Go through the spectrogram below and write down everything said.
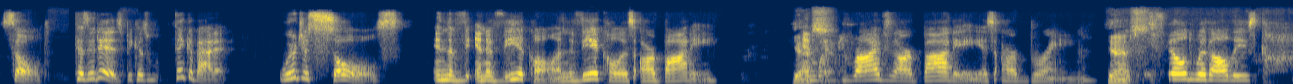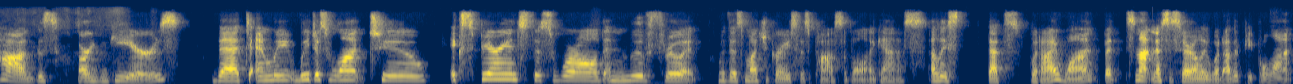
Sold. Because it is because think about it. We're just souls in the in a vehicle and the vehicle is our body. Yes. and what drives our body is our brain which is yes filled with all these cogs or gears that and we we just want to experience this world and move through it with as much grace as possible i guess. At least that's what i want but it's not necessarily what other people want.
